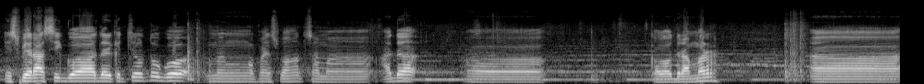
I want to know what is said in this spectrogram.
inspirasi gue dari kecil tuh gue ngefans banget sama ada eh, kalau drummer eh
